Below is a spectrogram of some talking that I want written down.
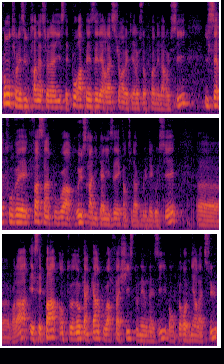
contre les ultranationalistes et pour apaiser les relations avec les russophones et la Russie. Il s'est retrouvé face à un pouvoir russe radicalisé quand il a voulu négocier. Euh, voilà. Et ce n'est pas en, aucun cas un pouvoir fasciste ou néo-nazi. Bon, on peut revenir là-dessus.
